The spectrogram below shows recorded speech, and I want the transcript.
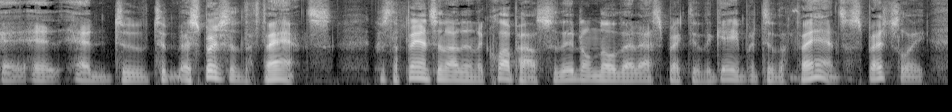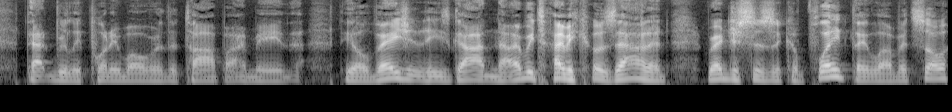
and, and to, to especially the fans, because the fans are not in the clubhouse, so they don't know that aspect of the game. But to the fans, especially, that really put him over the top. I mean, the, the ovation he's gotten now every time he goes out and registers a complaint, they love it. So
